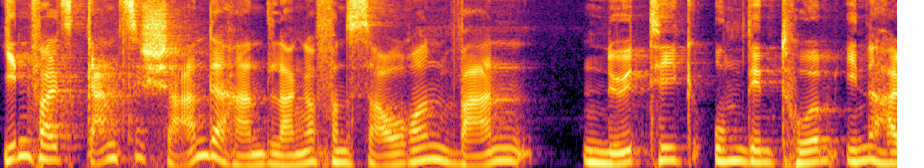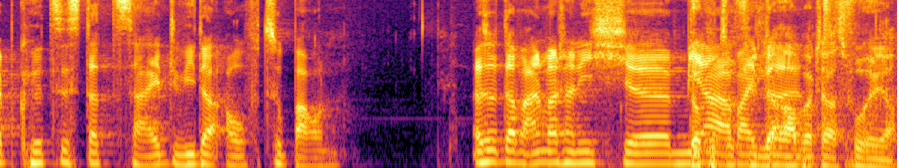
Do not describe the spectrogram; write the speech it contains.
Jedenfalls ganze Scharen der Handlanger von Sauron waren nötig, um den Turm innerhalb kürzester Zeit wieder aufzubauen. Also da waren wahrscheinlich äh, mehr Doppelt so viele Arbeiter. Arbeiter als vorher.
